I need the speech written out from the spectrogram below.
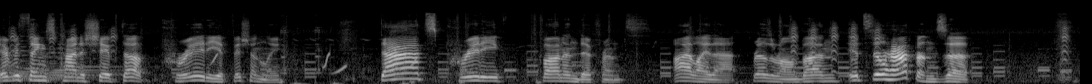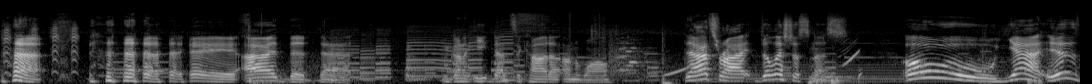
everything's kind of shaped up pretty efficiently. That's pretty fun and different. I like that. Press the wrong button. It still happens. Uh, hey, I did that. I'm gonna eat that cicada on the wall. That's right, deliciousness. Oh, yeah, is...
